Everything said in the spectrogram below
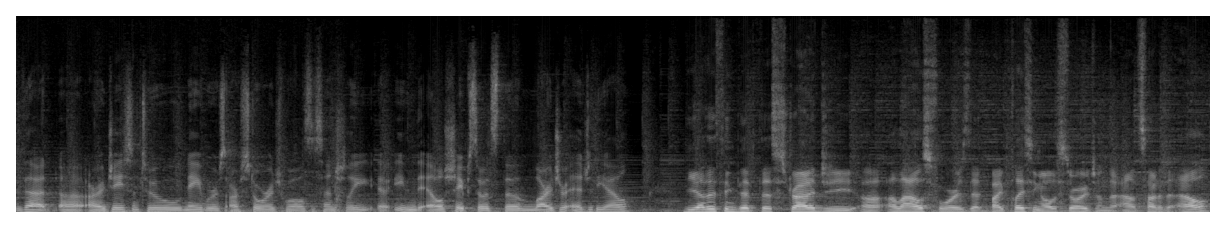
that uh, are adjacent to neighbors are storage walls essentially, uh, even the L shape, so it's the larger edge of the L. The other thing that the strategy uh, allows for is that by placing all the storage on the outside of the L,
